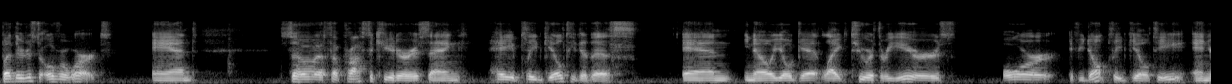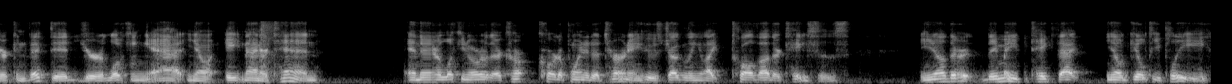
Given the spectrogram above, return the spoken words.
but they're just overworked, and so if a prosecutor is saying, "Hey, plead guilty to this," and you know you'll get like two or three years or if you don't plead guilty and you're convicted you're looking at you know eight nine or ten and they're looking over their court appointed attorney who's juggling like 12 other cases you know they're they may take that you know guilty plea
